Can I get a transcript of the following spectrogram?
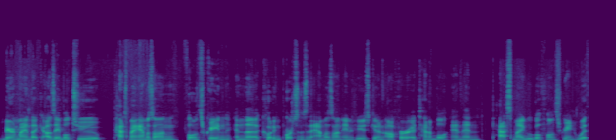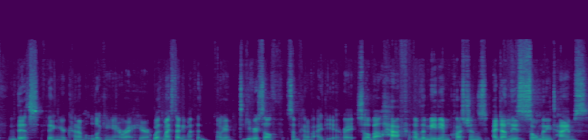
bear in mind, like I was able to pass my Amazon phone screen in the coding portions of the Amazon interviews, get an offer at Tenable, and then pass my Google phone screen with this thing you're kind of looking at right here with my study method. Okay, to give yourself some kind of idea, right? So about half of the medium questions, I've done these so many times,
